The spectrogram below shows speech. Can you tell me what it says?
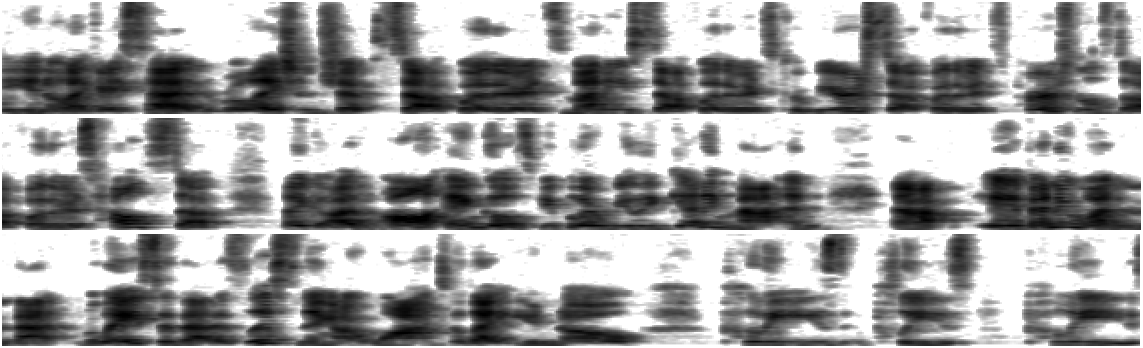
you know, like I said, relationship stuff, whether it's money stuff, whether it's career stuff, whether it's personal stuff, whether it's health stuff, like on all angles, people are really getting that. And uh, if anyone that relates to that is listening, I want to let you know please, please, please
